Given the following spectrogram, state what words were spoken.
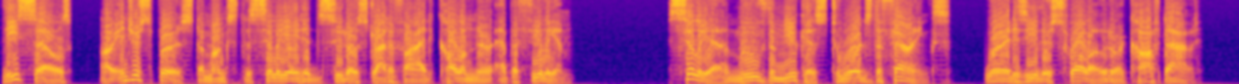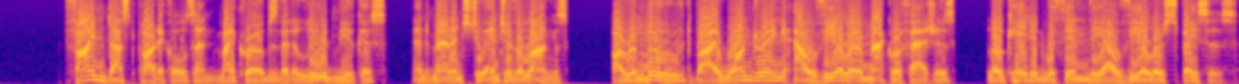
These cells are interspersed amongst the ciliated pseudostratified columnar epithelium. Cilia move the mucus towards the pharynx, where it is either swallowed or coughed out. Fine dust particles and microbes that elude mucus and manage to enter the lungs are removed by wandering alveolar macrophages located within the alveolar spaces.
